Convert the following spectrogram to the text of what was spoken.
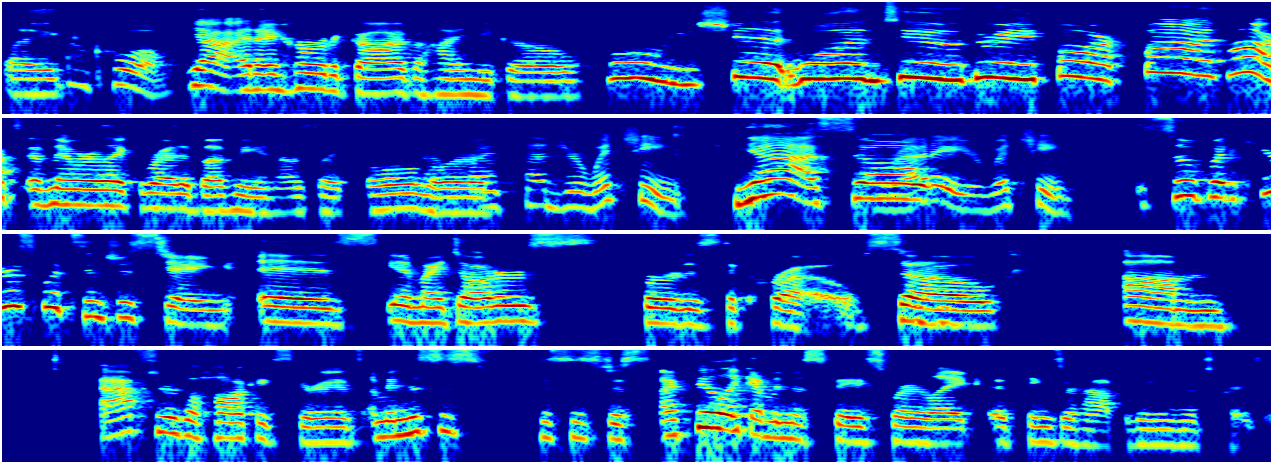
Like so cool. yeah and I heard a guy behind me go holy shit one two three four five hawks and they were like right above me and I was like oh that's lord. Why i said you're witchy. Yeah so ready you're witchy. So but here's what's interesting is you know my daughter's bird is the crow. So um after the hawk experience i mean this is this is just i feel like i'm in a space where like uh, things are happening and it's crazy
